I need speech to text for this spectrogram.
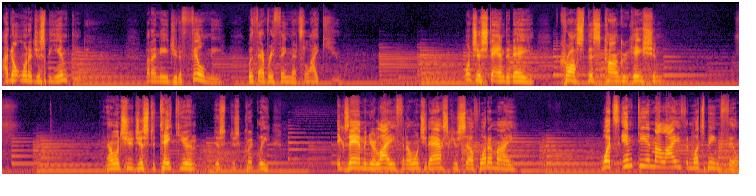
I don't want to just be emptied, but I need you to fill me with everything that's like you. I want you stand today across this congregation. And I want you just to take you and just, just quickly examine your life and I want you to ask yourself, what am I, what's empty in my life and what's being filled?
